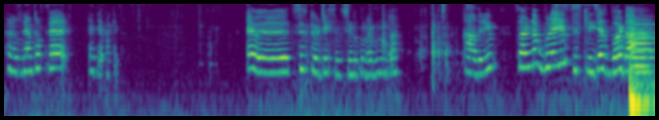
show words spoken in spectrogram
Parıldayan top ve hediye paketi. Evet. Siz göreceksiniz şimdi bunları bunu da kaldırayım. Sonra burayı süsleyeceğiz. Bu arada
